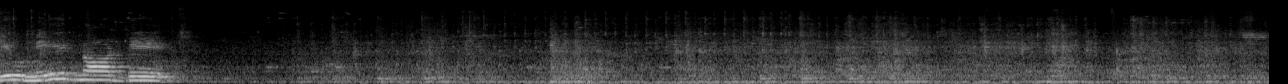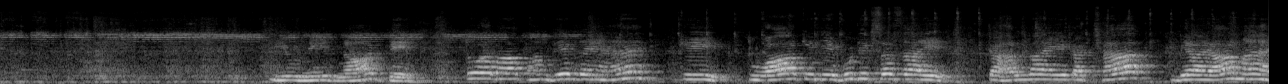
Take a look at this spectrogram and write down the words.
you need not wait you need not wait तो अब आप हम देख रहे हैं कि to is a good exercise टहलना एक अच्छा व्यायाम है।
